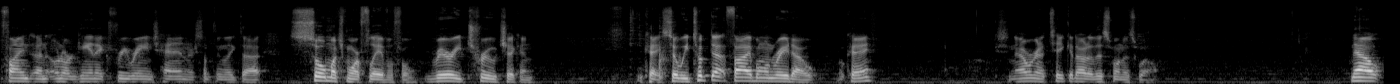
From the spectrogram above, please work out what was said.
find an, an organic free-range hen or something like that. So much more flavorful. Very true chicken. Okay, so we took that thigh bone right out, okay? So now we're going to take it out of this one as well. Now,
